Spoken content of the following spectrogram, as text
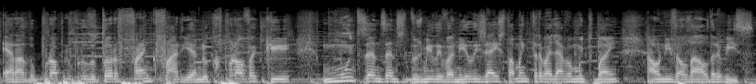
era do próprio produtor Frank Farian, o que prova que muitos anos antes dos Milli Vanilli já este homem trabalhava muito bem ao nível da aldrabice.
